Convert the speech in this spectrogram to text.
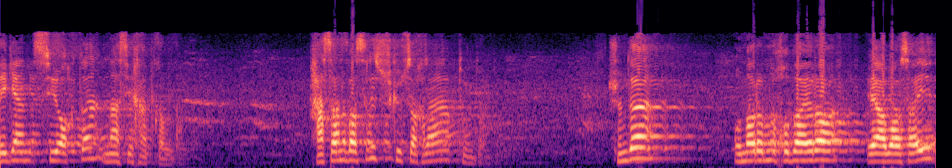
degan siyoqda nasihat qildi. Hasan Basri sukut saqlab turdi. Shunda Umar ibn Hubayro, "Ey Abu Said,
